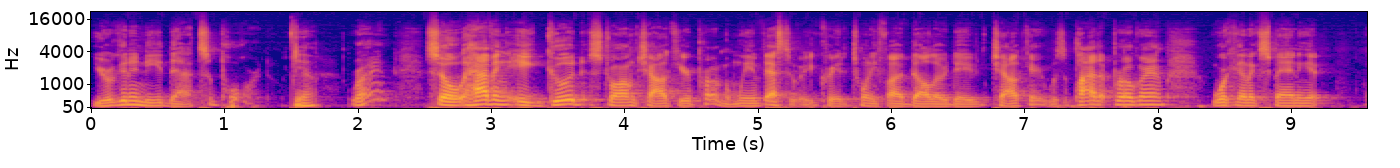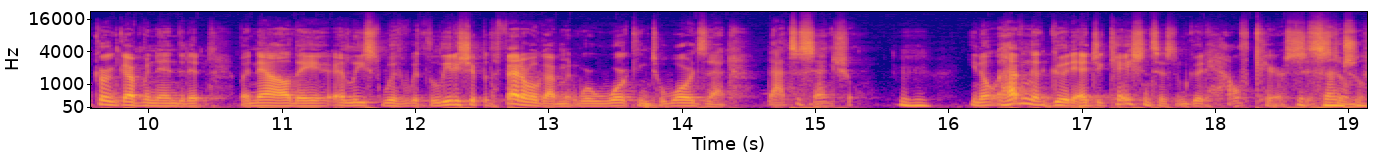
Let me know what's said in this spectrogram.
You're going to need that support Yeah. right? So having a good, strong child care program, we invested. We created $25 a day child care. It was a pilot program, working on expanding it. Current government ended it, but now they, at least with, with the leadership of the federal government, we're working towards that. That's essential. Mm-hmm. You know, having a good education system, good healthcare system, Essential.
